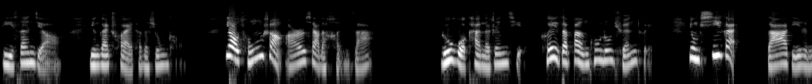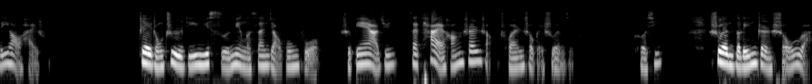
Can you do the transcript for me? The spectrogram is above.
第三脚应该踹他的胸口，要从上而下的狠砸。如果看得真切，可以在半空中拳腿，用膝盖砸敌人的要害处。这种置敌于死命的三脚功夫，是边亚军在太行山上传授给顺子的。可惜顺子临阵手软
